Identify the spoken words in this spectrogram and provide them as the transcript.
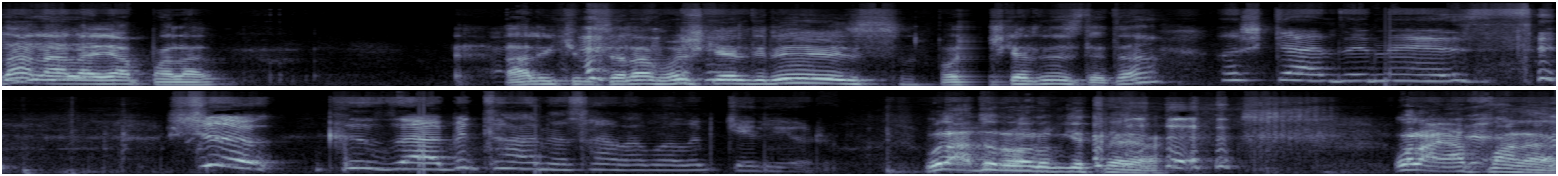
La la la yapma lan. Aleykümselam hoş geldiniz. Hoş geldiniz dedi ha. Hoş geldiniz. Şu kıza bir tane salam alıp geliyorum. Ula dur oğlum gitme ya. Ula yapma lan.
